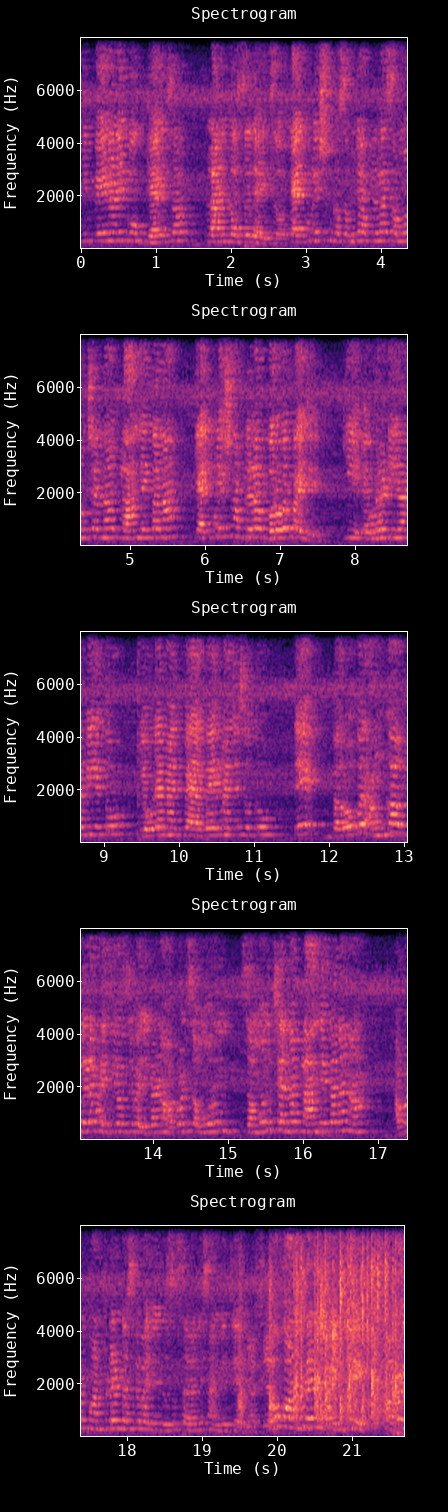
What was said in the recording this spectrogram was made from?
की पेन आणि बुक घ्यायचं प्लॅन कसं द्यायचं? कॅल्क्युलेशन कसं? म्हणजे आपल्याला समोरच्यांना प्लॅन देताना कॅल्क्युलेशन आपल्याला बरोबर पाहिजे. की एवढा डीआरबी येतो एवढ्या मॅच पेअर मॅचेस होतो ते बरोबर अंक आपल्याला माहिती असले पाहिजे. कारण आपण समोरून समोरच्यांना प्लॅन देताना ना आपण कॉन्फिडंट असलं पाहिजे जसं सरांनी yes. तो कॉन्फिडंट पाहिजे. आपण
